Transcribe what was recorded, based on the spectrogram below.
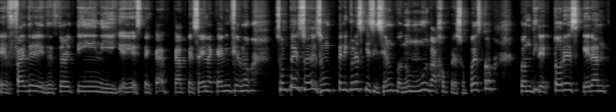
eh, Friday the 13 y este, KPC en la calle del infierno, son, son películas que se hicieron con un muy bajo presupuesto, con directores que eran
